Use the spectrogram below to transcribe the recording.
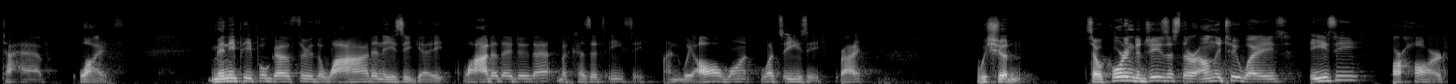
to have life. Many people go through the wide and easy gate. Why do they do that? Because it's easy. And we all want what's easy, right? We shouldn't. So, according to Jesus, there are only two ways easy or hard.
